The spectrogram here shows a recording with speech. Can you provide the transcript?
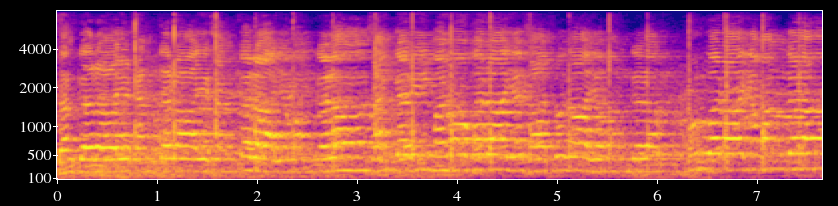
शङ्कराय शङ्कराय शङ्कराय मङ्गलम् शङ्करी मनोहराय शाश्वताय मङ्गलम् गुरुवराय मङ्गलम्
